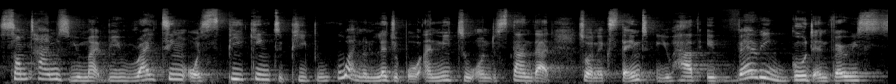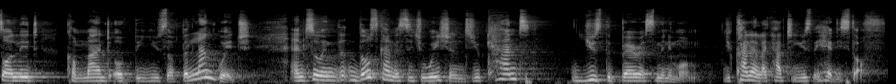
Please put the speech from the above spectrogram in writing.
sometimes you might be writing or speaking to people who are knowledgeable and need to understand that to an extent you have a very good and very solid command of the use of the language. And so in th- those kind of situations, you can't use the barest minimum. You kind of like have to use the heavy stuff.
